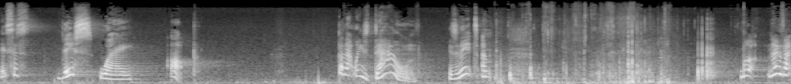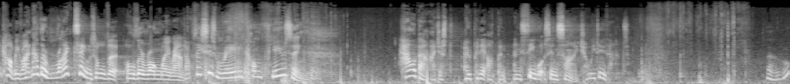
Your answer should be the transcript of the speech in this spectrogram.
It says this way up. But that way's down, isn't it? Um, But no, that can't be right. Now the writing's all the, all the wrong way round. Oh, this is really confusing. How about I just open it up and, and see what's inside? Shall we do that? Oh.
